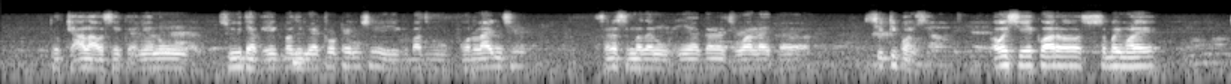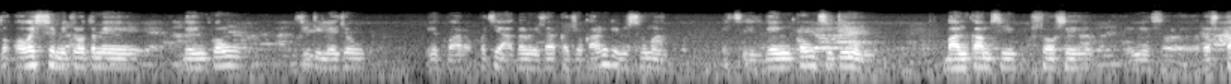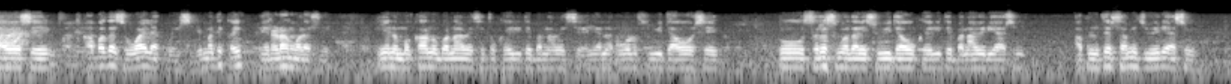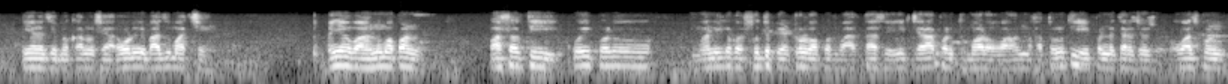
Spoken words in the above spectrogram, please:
તો ખ્યાલ આવશે કે અહીંયાનું સુવિધા એક બાજુ મેટ્રો ટ્રેન છે, એક બાજુ ફોર લાઈન છે. સરસ મજાનું અહીંયા આગળ જોવાલાયક સિટી પણ છે. અવશ્ય એકવાર સમય મળે તો અવશ્ય મિત્રો તમે બેંકોંગ સિટી લેજો. એકવાર પછી આગળ વિચાર કરજો. કારણ કે વિશ્વમાં બેંગકોંગ સિટીનું બાંધકામ છે, વૃક્ષો છે, એને રસ્તાઓ છે, આ બધા જોવાયેલા હોય છે. એમાંથી કંઈક પ્રેરણા મળે છે. અહીંયાના મકાનો બનાવે છે તો કઈ રીતે બનાવે છે? અહીંયાના રોડ સુવિધાઓ છે તો સરસ મજાની સુવિધાઓ કઈ રીતે બનાવી રહ્યા છે? આપણે નજર સામે જોઈ રહ્યા છો. અહીંયાના જે મકાનો છે, આ રોડની બાજુમાં જ છે. અહીંયા વાહનોમાં પણ પાછળથી કોઈ પણ, માની લો કે શુદ્ધ પેટ્રોલ વાપરવા આવતા છે, એક જરા પણ ધુમાડો વાહનમાં થતો નથી, એ પણ નજર જોજો. અવાજ પણ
